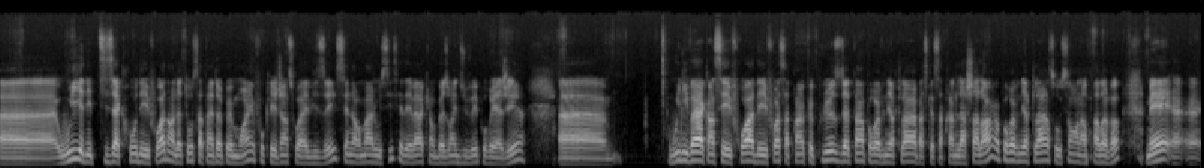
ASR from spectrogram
Euh, oui, il y a des petits accros des fois. Dans l'auto, ça teinte un peu moins. Il faut que les gens soient avisés. C'est normal aussi. C'est des verres qui ont besoin d'UV pour réagir. Euh, oui, l'hiver, quand c'est froid, des fois, ça prend un peu plus de temps pour revenir clair parce que ça prend de la chaleur pour revenir clair. Ça aussi, on en parlera. Mais euh,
